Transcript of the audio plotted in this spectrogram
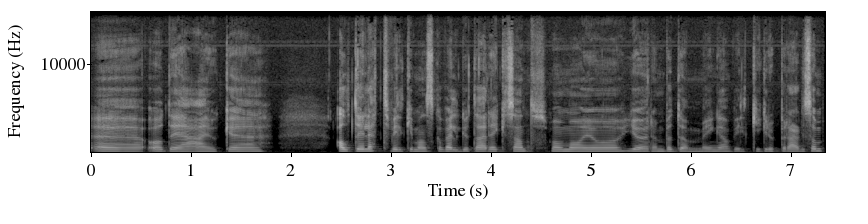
Eh, og det er jo ikke alltid lett hvilke man skal velge ut der, ikke sant. Man må jo gjøre en bedømming av hvilke grupper er det som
